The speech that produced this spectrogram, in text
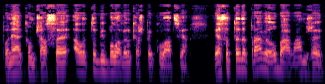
po nejakom čase, ale to by bola veľká špekulácia. Ja sa teda práve obávam, že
